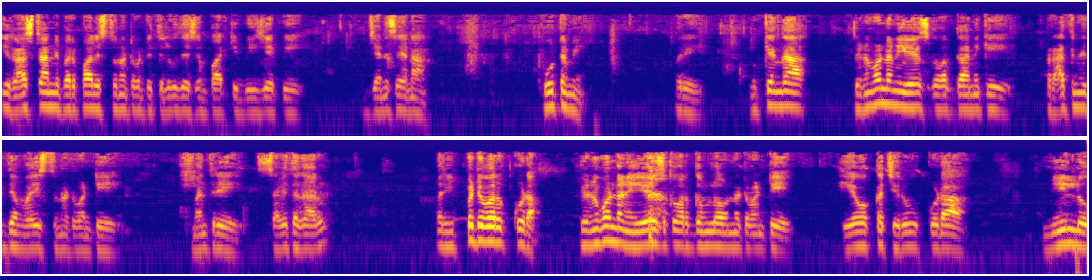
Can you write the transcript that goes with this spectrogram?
ఈ రాష్ట్రాన్ని పరిపాలిస్తున్నటువంటి తెలుగుదేశం పార్టీ బీజేపీ జనసేన కూటమి మరి ముఖ్యంగా పెనుగొండ నియోజకవర్గానికి ప్రాతినిధ్యం వహిస్తున్నటువంటి మంత్రి సవిత గారు మరి ఇప్పటి వరకు కూడా పెనుగొండ నియోజకవర్గంలో ఉన్నటువంటి ఏ ఒక్క చెరువు కూడా నీళ్ళు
